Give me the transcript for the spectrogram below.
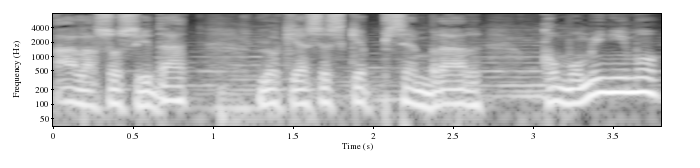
a la sociedad, lo que hace es que sembrar como mínimo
